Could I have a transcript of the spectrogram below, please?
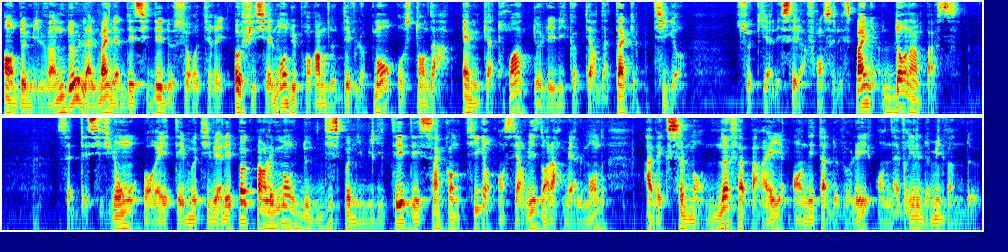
En 2022, l'Allemagne a décidé de se retirer officiellement du programme de développement au standard MK3 de l'hélicoptère d'attaque Tigre, ce qui a laissé la France et l'Espagne dans l'impasse. Cette décision aurait été motivée à l'époque par le manque de disponibilité des 50 Tigres en service dans l'armée allemande, avec seulement 9 appareils en état de voler en avril 2022.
